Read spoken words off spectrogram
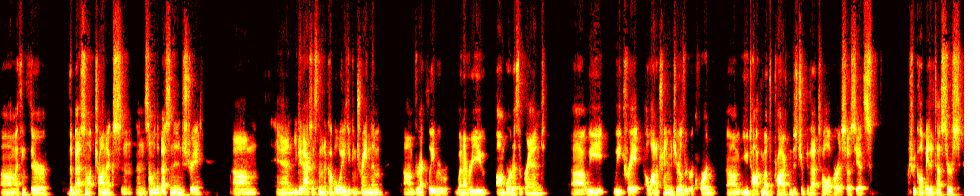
Um, I think they're the best in electronics and, and some of the best in the industry. Um, and you get access to them in a couple ways. You can train them um, directly. We, whenever you onboard as a brand, uh, we we create a lot of training materials. We record um, you talking about the product and distribute that to all of our associates which we call beta testers.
